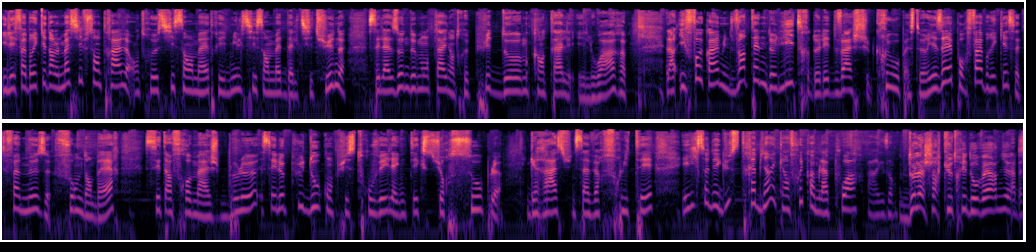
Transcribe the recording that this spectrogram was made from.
Il est fabriqué dans le massif central entre 600 mètres et 1600 mètres d'altitude. C'est la zone de montagne entre Puy-de-Dôme, Cantal et Loire. Alors, il faut quand même une vingtaine de litres de lait de vache cru ou pasteurisé pour fabriquer cette fameuse fourme d'Ambert. C'est un fromage fromage bleu. C'est le plus doux qu'on puisse trouver. Il a une texture souple, grasse, une saveur fruitée. Et il se déguste très bien avec un fruit comme la poire, par exemple. De la charcuterie d'Auvergne, Ah bah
